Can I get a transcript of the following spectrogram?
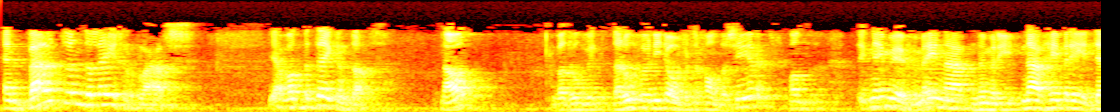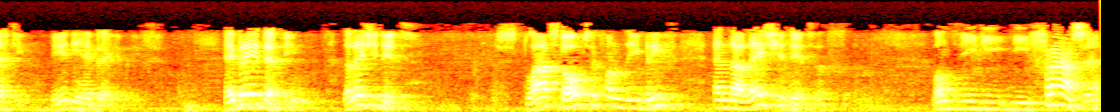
En buiten de legerplaats, ja, wat betekent dat? Nou, wat daar hoeven we niet over te fantaseren, want ik neem u even mee naar, nummer, naar Hebreeën 13. Weer die Hebreeënbrief. Hebreeën 13, daar lees je dit. Dat is het laatste hoofdstuk van die brief. En daar lees je dit. want die, die, die frase,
